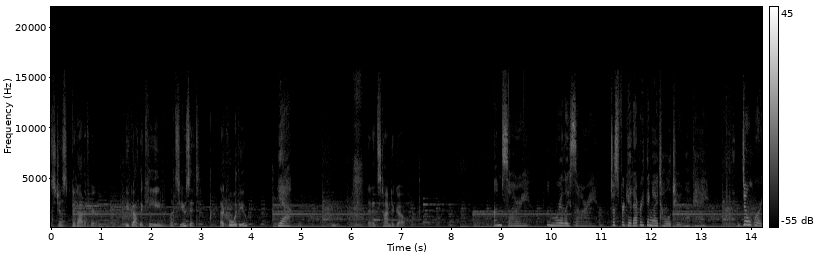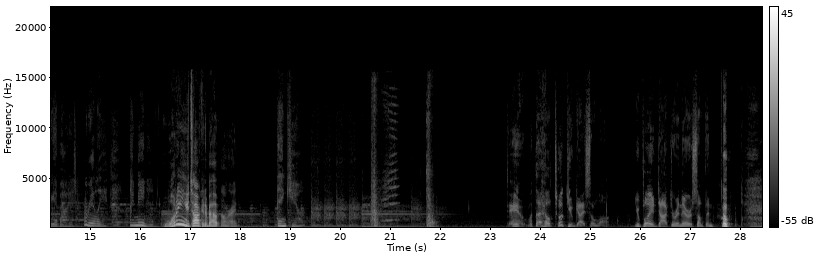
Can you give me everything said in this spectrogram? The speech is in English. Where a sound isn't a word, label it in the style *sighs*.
let's just get out of here. We've got the key. Let's use it. That cool with you? Yeah, hmm. Then it's time to go. I'm sorry. I'm really sorry. Just forget everything I told you, okay? Don't worry about it. Really. I mean it. What are you talking about? All right. Thank you. Damn, what the hell took you guys so long? You playing doctor in there or something? *laughs*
